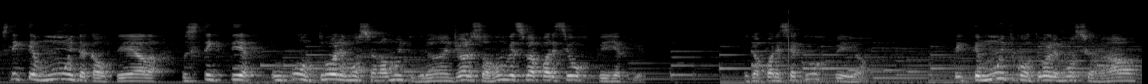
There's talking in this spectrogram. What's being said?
você tem que ter muita cautela, você tem que ter um controle emocional muito grande. Olha só, vamos ver se vai aparecer o Orpei aqui. Tem que aparecer aqui o Orpei, ó. Tem que ter muito controle emocional.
